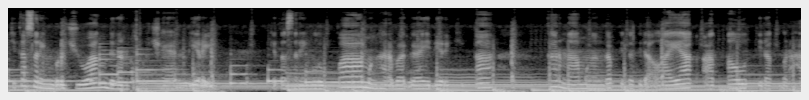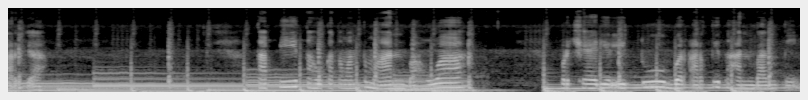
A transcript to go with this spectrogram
Kita sering berjuang dengan kepercayaan diri. Kita sering lupa menghargai diri kita karena menganggap kita tidak layak atau tidak berharga. Tapi tahukah teman-teman bahwa percaya diri itu berarti tahan banting?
